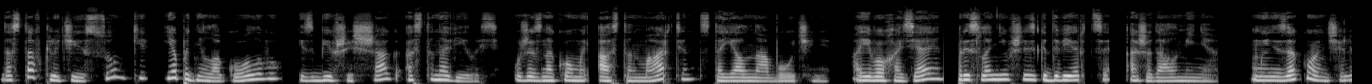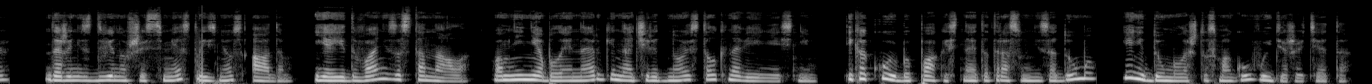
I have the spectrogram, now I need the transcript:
Достав ключи из сумки, я подняла голову и, сбившись шаг, остановилась. Уже знакомый Астон Мартин стоял на обочине, а его хозяин, прислонившись к дверце, ожидал меня. «Мы не закончили», — даже не сдвинувшись с места, произнес Адам. Я едва не застонала. Во мне не было энергии на очередное столкновение с ним. И какую бы пакость на этот раз он не задумал, я не думала, что смогу выдержать это.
